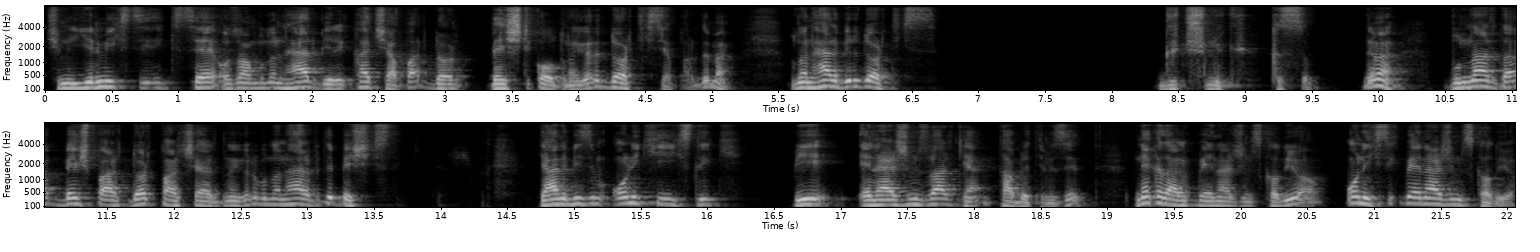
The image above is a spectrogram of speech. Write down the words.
Şimdi 20x ise o zaman bunların her biri kaç yapar? 4, 5'lik olduğuna göre 4x yapar değil mi? Bunların her biri 4x. Güçlük kısım. Değil mi? Bunlar da 5 part 4 parça ayırdığına göre bunların her biri de 5x'lik. Yani bizim 12x'lik bir enerjimiz varken tabletimizin ne kadarlık bir enerjimiz kalıyor? 10x'lik bir enerjimiz kalıyor.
